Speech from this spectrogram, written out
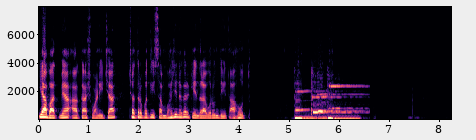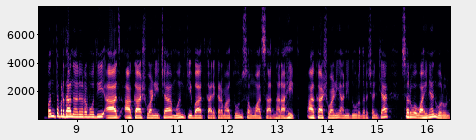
या बातम्या आकाशवाणीच्या छत्रपती संभाजीनगर केंद्रावरून देत आहोत. पंतप्रधान नरेंद्र मोदी आज आकाशवाणीच्या मन की बात कार्यक्रमातून संवाद साधणार आहेत. आकाशवाणी आणि दूरदर्शनच्या सर्व वाहिन्यांवरून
